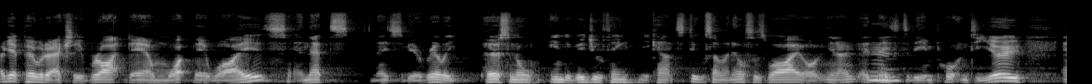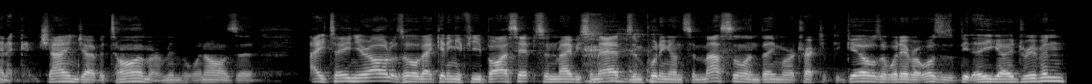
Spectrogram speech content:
I get people to actually write down what their why is, and that's needs to be a really personal, individual thing. You can't steal someone else's why, or you know, it mm. needs to be important to you, and it can change over time. I remember when I was a 18 year old, it was all about getting a few biceps and maybe some abs and putting on some muscle and being more attractive to girls or whatever it was. It was a bit ego driven.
